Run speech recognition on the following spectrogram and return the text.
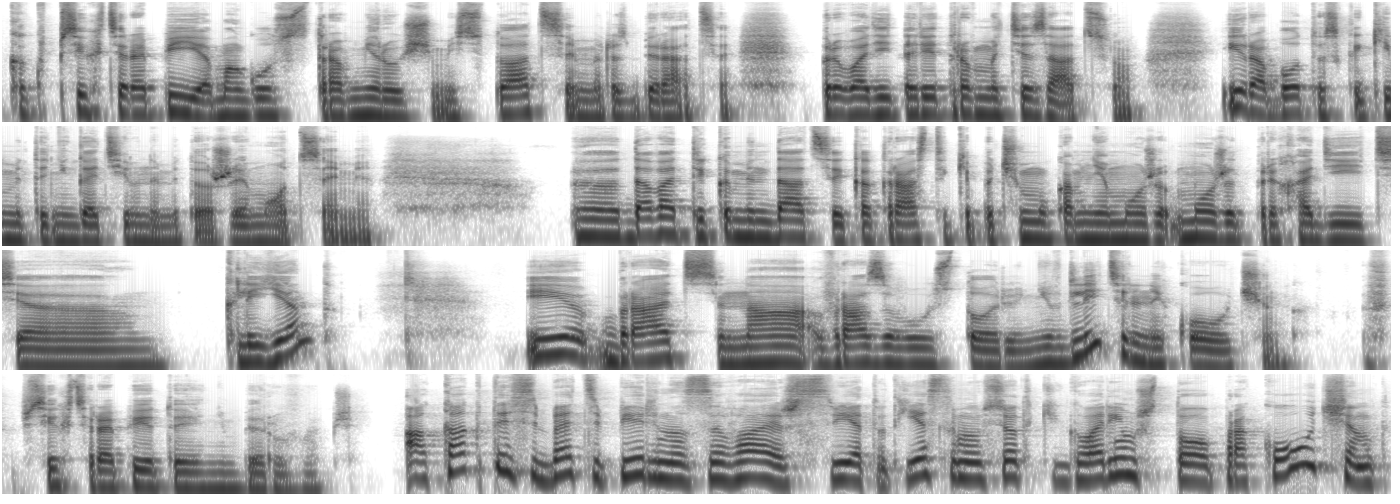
как в психотерапии я могу с травмирующими ситуациями разбираться, проводить ретравматизацию и работа с какими-то негативными тоже эмоциями. э, давать рекомендации как раз-таки, почему ко мне может, может приходить э, клиент, и брать на, в разовую историю. Не в длительный коучинг, в психотерапию-то я не беру вообще. А как ты себя теперь называешь, Свет? Вот если мы все-таки говорим, что про коучинг,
